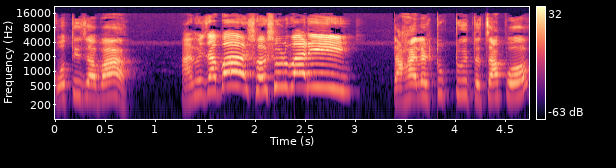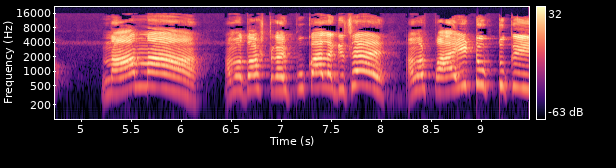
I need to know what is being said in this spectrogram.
কতি যাবা? আমি যাব শ্বশুর বাড়ি তাহলে টুকটুকিতে চাপো। না না আমার দশ টাকায় পোকা লেগেছে আমার পায়ে টুকটুকি।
